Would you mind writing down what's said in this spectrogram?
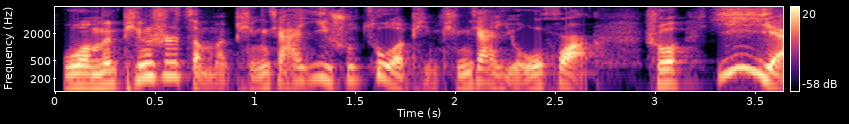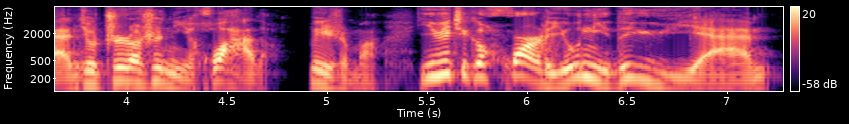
我们平时怎么评价艺术作品？评价油画，说一眼就知道是你画的，为什么？因为这个画里有你的语言，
